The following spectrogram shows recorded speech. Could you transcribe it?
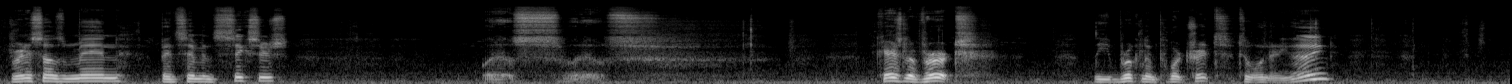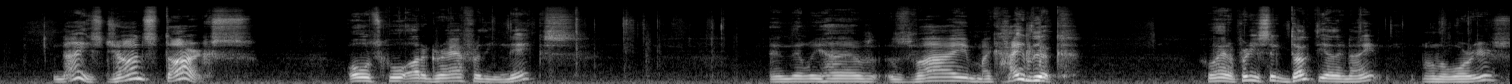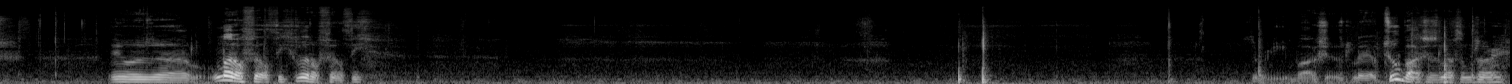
Renaissance Men, Ben Simmons Sixers. What else? Caris LeVert, the Brooklyn Portrait to 199. Nice, John Starks, old school autograph for the Knicks. And then we have Svi Mykhailiuk, who had a pretty sick dunk the other night on the Warriors. It was a uh, little filthy, little filthy. Three boxes left. Two boxes left, I'm sorry.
